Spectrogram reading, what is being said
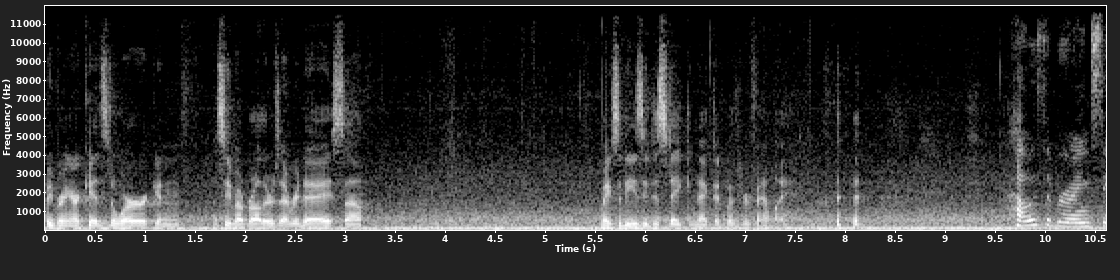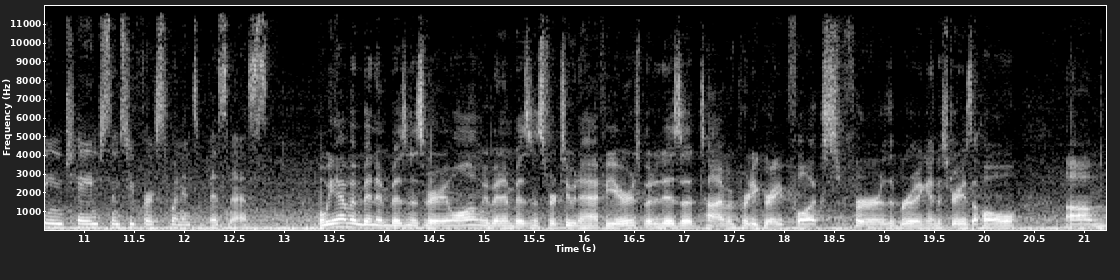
we bring our kids to work and I see my brothers every day, so makes it easy to stay connected with your family. How has the brewing scene changed since you first went into business? Well, we haven't been in business very long. We've been in business for two and a half years, but it is a time of pretty great flux for the brewing industry as a whole. Um,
